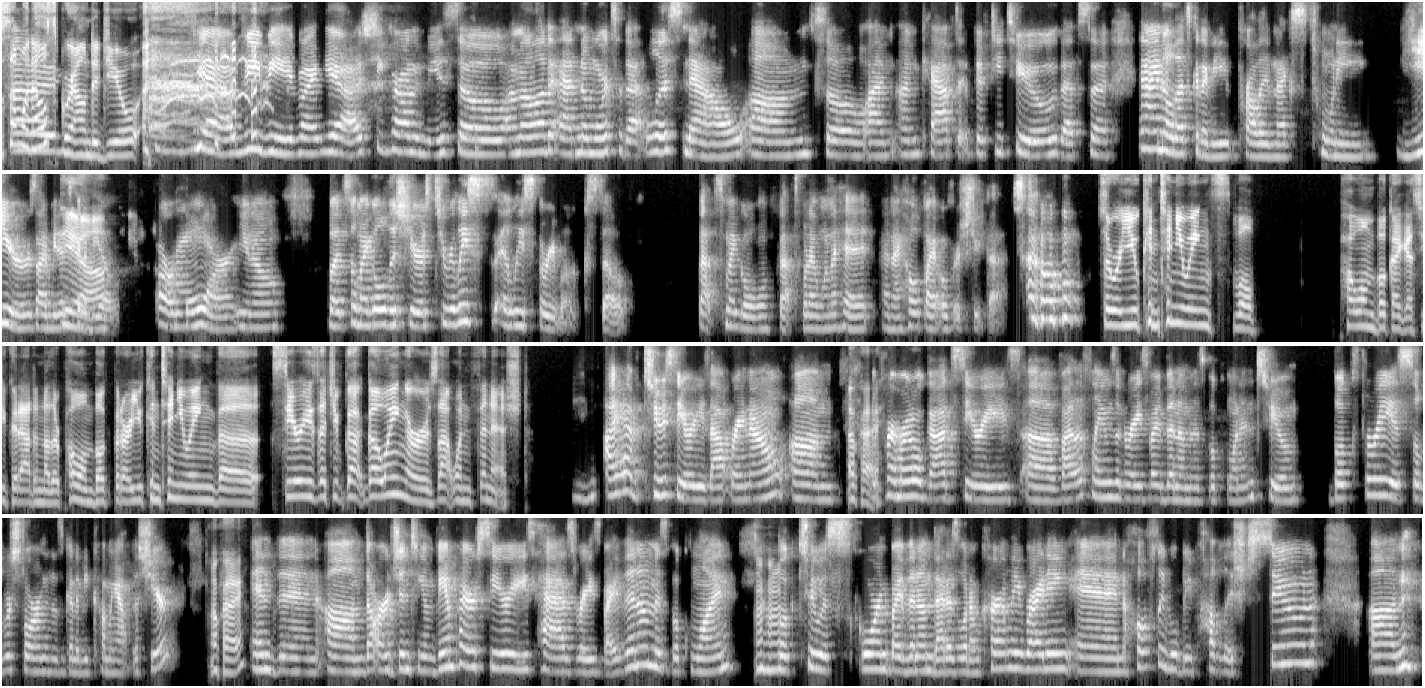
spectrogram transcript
someone else Uh, grounded you yeah, Vivi, my yeah, she grounded me, so I'm not allowed to add no more to that list now. Um, so I'm I'm capped at 52. That's uh, and I know that's going to be probably the next 20 years. I mean, it's Yeah. going to be a, or more, you know. But so my goal this year is to release at least three books. So that's my goal. That's what I want to hit, and I hope I overshoot that. So so are you continuing well poem book i guess you could add another poem book but are you continuing the series that you've got going or is that one finished I have two series out right now. Um, okay The Primordial God series, uh, Violet Flames and Raised by Venom is book one and two. book three is Silver Storms is going to be coming out this year. Okay. And then um, the Argentium Vampire series has Raised by Venom is book one. Mhm. Book two is Scorned by Venom. That is what I'm currently writing, and hopefully will be published soon. Um,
